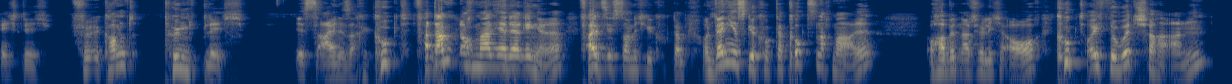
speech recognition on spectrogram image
Richtig. Für, kommt pünktlich ist eine Sache. Guckt verdammt nochmal Herr der Ringe, falls ihr es noch nicht geguckt habt. Und wenn ihr es geguckt habt, guckt's nochmal. Hobbit natürlich auch. Guckt euch The Witcher an.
